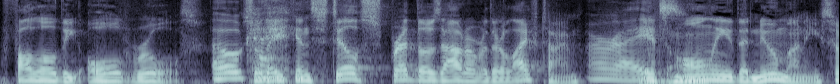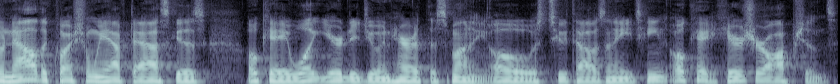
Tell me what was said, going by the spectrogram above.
follow the old rules. So they can still spread those out over their lifetime. All right. It's only the new money. So now the question we have to ask is okay, what year did you inherit this money? Oh, it was 2018. Okay, here's your options.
